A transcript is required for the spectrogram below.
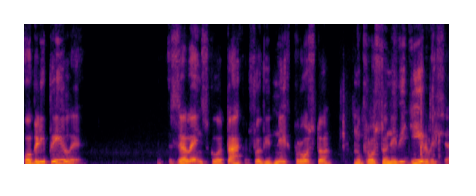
обліпили Зеленського так, що від них просто, ну, просто не відірвися.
